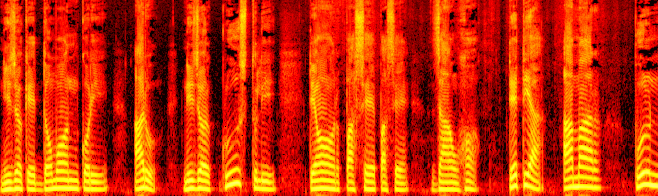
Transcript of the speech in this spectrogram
নিজকে দমন কৰি আৰু নিজৰ ক্ৰুজ তুলি তেওঁৰ পাছে পাছে যাওঁ হওক। তেতিয়া আমাৰ পূৰ্ণ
